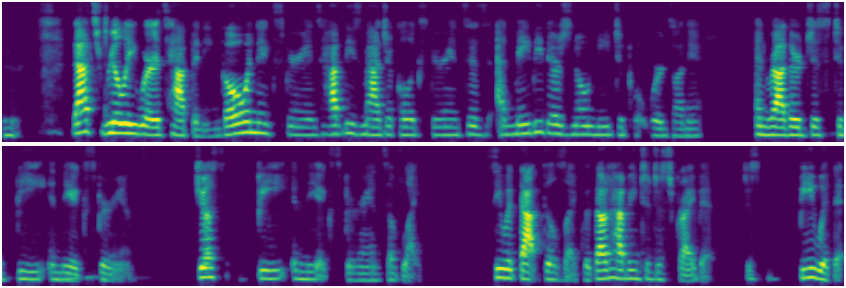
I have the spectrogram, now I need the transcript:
That's really where it's happening. Go and experience, have these magical experiences, and maybe there's no need to put words on it, and rather just to be in the experience. Just be in the experience of life. See what that feels like without having to describe it. Just be with it.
